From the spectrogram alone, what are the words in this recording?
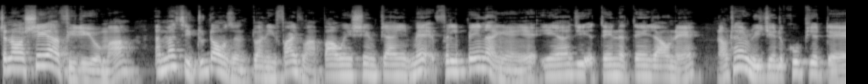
ကျွန်တော်ရှေ့ရဗီဒီယိုမှာ MSC 2025မှာပါဝင်ရှင်ပြိုင်မဲ့ဖိလစ်ပင်းနိုင်ငံရဲ့အင်အားကြီးအသင်းနဲ့တင်းကြောင်းနဲ့နောက်ထပ် region တစ်ခုဖြစ်တဲ့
